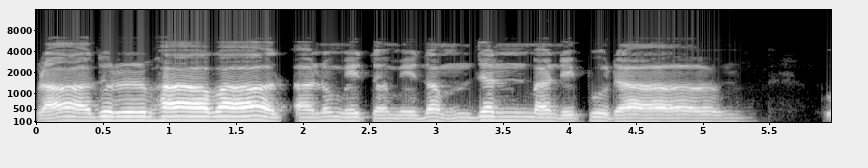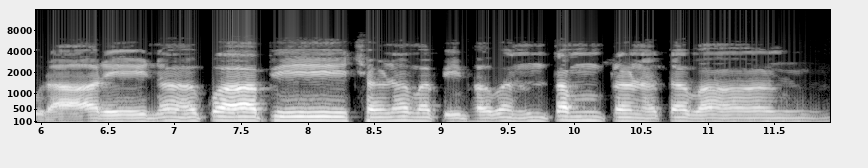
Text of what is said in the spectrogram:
प्रादुर्भावाद अनुमितमिदम जन्मनि पुरारे न क्वापि क्षणमपि भवन्तं प्रणतवान्।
